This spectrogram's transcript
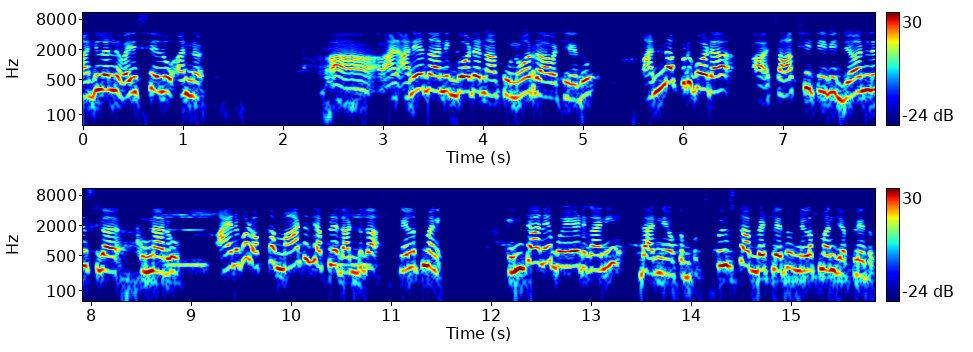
మహిళలు వైశ్యలు అన్న అనేదానికి కూడా నాకు నోరు రావట్లేదు. అన్నప్పుడు కూడా సాక్షి టీవీ జర్నలిస్ట్గా ఉన్నారు. ఆయన కూడా ఒక్క మాట చెప్పలేదు అడ్డుగా నిలపమని. ఇంటానే పోయాడు కానీ దాన్ని ఒక ఫుల్ స్టాప్ పెట్టలేదు నిలపమని చెప్పలేదు.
